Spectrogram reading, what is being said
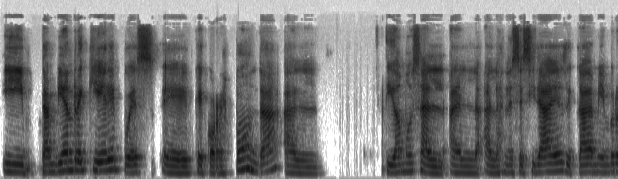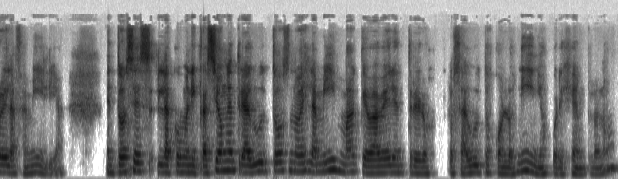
Y también requiere, pues, eh, que corresponda al, digamos, al, a las necesidades de cada miembro de la familia. Entonces, la comunicación entre adultos no es la misma que va a haber entre los, los adultos con los niños, por ejemplo, ¿no?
